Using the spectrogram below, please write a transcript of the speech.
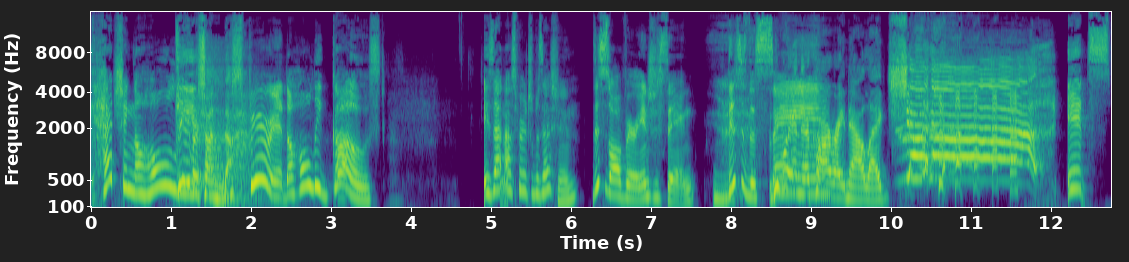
catching the Holy Spirit, the Holy Ghost. Is that not spiritual possession? This is all very interesting. This is the same. People in their car right now, like, shut up! It's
